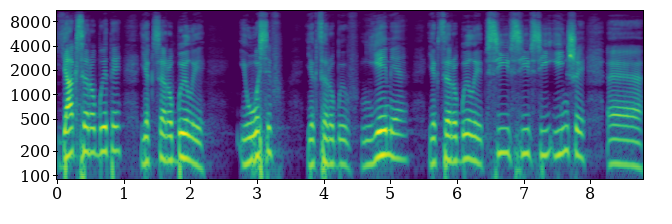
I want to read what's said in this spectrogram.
Як це робити? Як це робили Іосиф, як це робив Ніємія, як це робили всі, всі, всі інші е,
